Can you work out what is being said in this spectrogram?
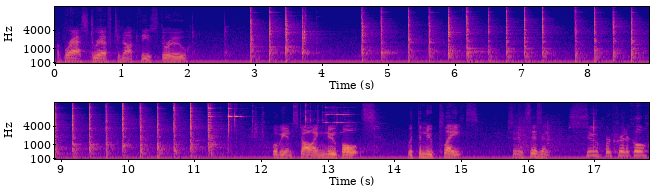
a brass drift to knock these through. We'll be installing new bolts with the new plates. So this isn't super critical,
